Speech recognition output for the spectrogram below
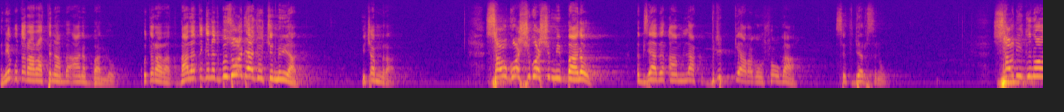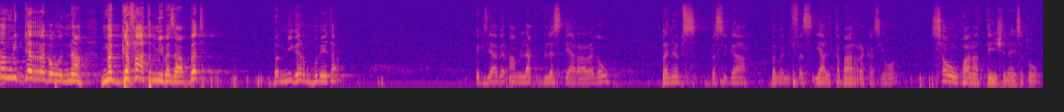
እኔ ቁጥር አራትን አነባለሁ። ቁጥር አራት ባለጠግነት ብዙ ወዳጆችን ምን ይላል? ይጨምራል። ሰው ጎሽ ጎሽ የሚባለው እግዚአብሔር አምላክ ብድግ ያደረገው ሰው ጋር ስትደርስ ነው። ሰው ሊግኖር የሚደረገውና መገፋት የሚበዛበት በሚገርም ሁኔታ እግዚአብሔር አምላክ ብለስድ ያደረገው በነፍስ በስጋ በመንፈስ ያልተባረከ ሲሆን ሰው እንኳን አቴንሽን አይሰጠውም።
